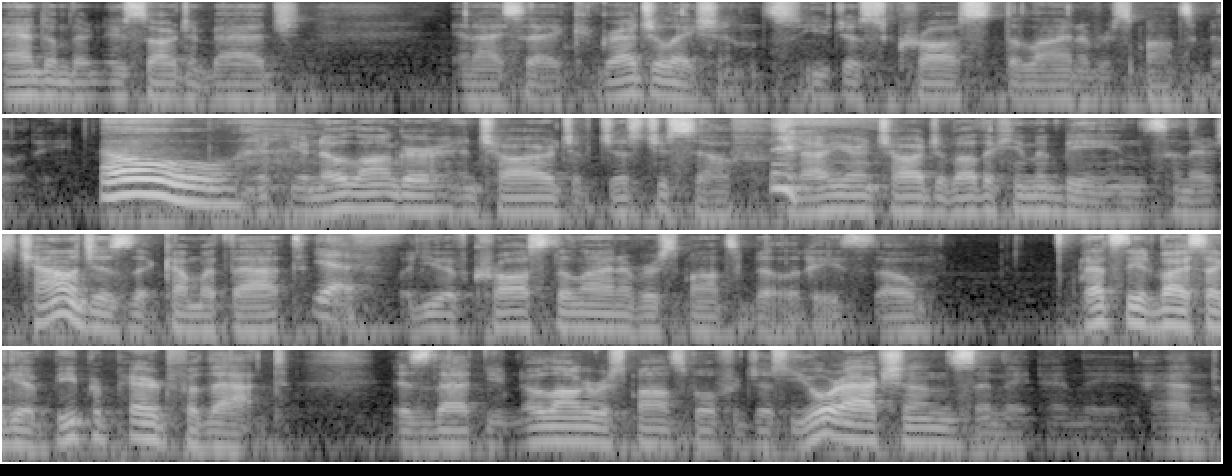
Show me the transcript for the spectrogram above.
I hand them their new sergeant badge, and I say, "Congratulations! You just crossed the line of responsibility. Oh, You're- You're no longer in charge of just yourself. now you're in charge of other human beings, and there's challenges that come with that." yes. but you have crossed the line of responsibility. So that's the advice I give. Be prepared for that. Is that you're no longer responsible for just your actions and the, and the, and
